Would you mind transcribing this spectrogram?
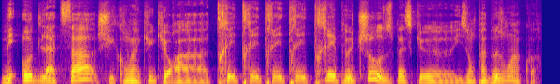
Mais au-delà de ça, je suis convaincu qu'il y aura très très très très très peu de choses parce que ils ont pas besoin quoi.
